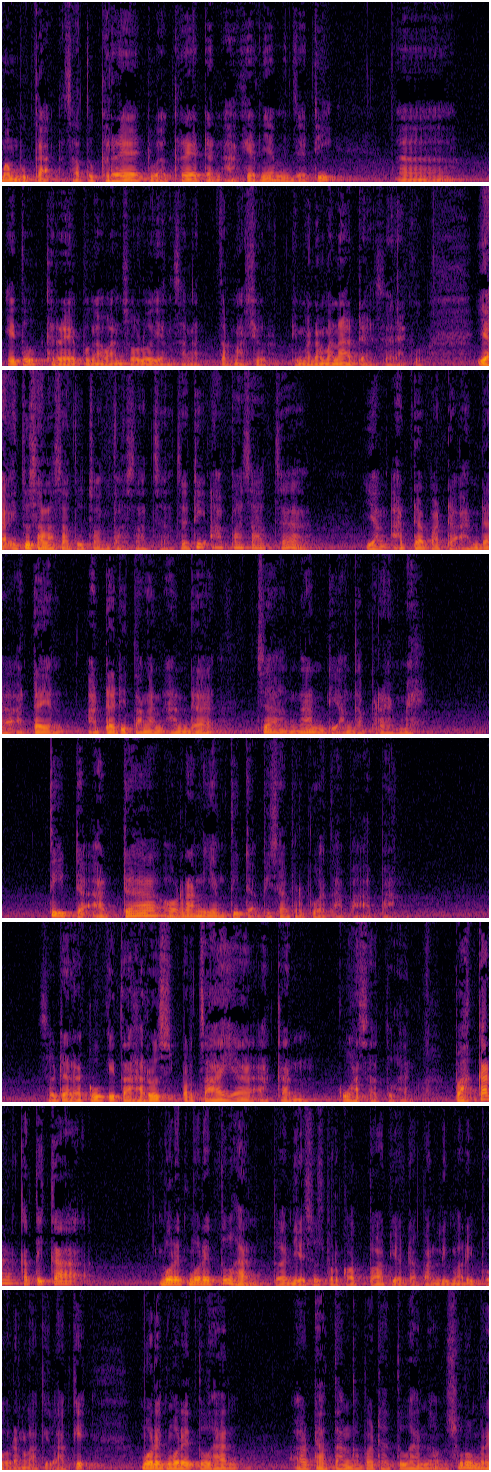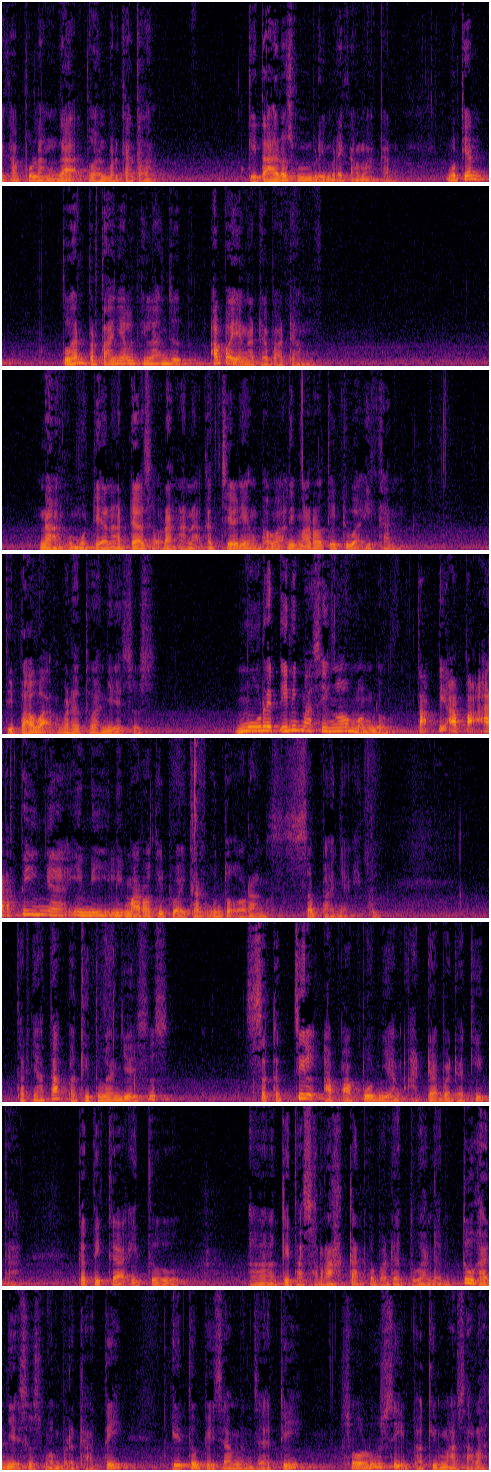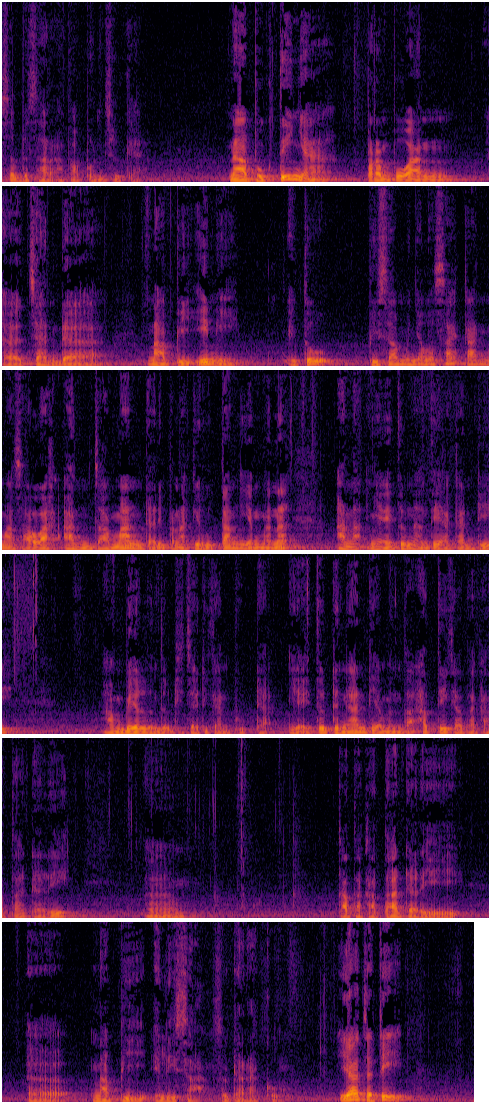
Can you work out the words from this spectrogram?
membuka satu gerai, dua gerai, dan akhirnya menjadi uh, itu gerai Bengawan Solo yang sangat termasyur. Di mana-mana ada, saudaraku. Ya itu salah satu contoh saja. Jadi apa saja yang ada pada Anda, ada yang ada di tangan Anda, jangan dianggap remeh. Tidak ada orang yang tidak bisa berbuat apa-apa. Saudaraku, kita harus percaya akan kuasa Tuhan. Bahkan ketika murid-murid Tuhan, Tuhan Yesus berkhotbah di hadapan 5.000 orang laki-laki, murid-murid Tuhan uh, datang kepada Tuhan, uh, suruh mereka pulang. Enggak, Tuhan berkata, kita harus memberi mereka makan. Kemudian Tuhan bertanya lebih lanjut, apa yang ada padamu? Nah, kemudian ada seorang anak kecil yang bawa lima roti dua ikan dibawa kepada Tuhan Yesus. Murid ini masih ngomong loh, tapi apa artinya ini lima roti dua ikan untuk orang sebanyak itu? Ternyata bagi Tuhan Yesus, sekecil apa pun yang ada pada kita, ketika itu uh, kita serahkan kepada Tuhan dan Tuhan Yesus memberkati, itu bisa menjadi solusi bagi masalah sebesar apa pun juga. Nah buktinya perempuan eh, janda nabi ini itu bisa menyelesaikan masalah ancaman dari penagih hutang yang mana anaknya itu nanti akan diambil untuk dijadikan budak. Yaitu dengan dia mentaati kata-kata dari eh, kata-kata dari eh, Nabi Elisa saudaraku. Ya jadi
